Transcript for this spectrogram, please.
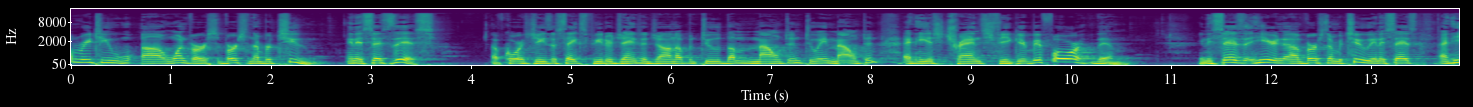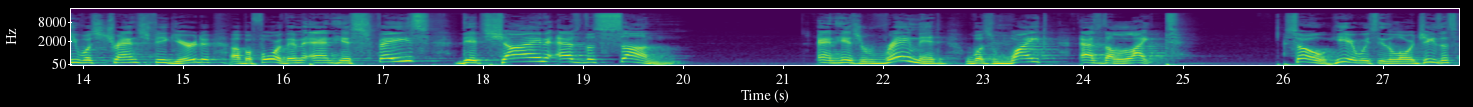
I'll read to you uh, one verse, verse number two. And it says this. Of course, Jesus takes Peter, James, and John up into the mountain, to a mountain, and he is transfigured before them. And he says it here in uh, verse number two, and it says, and he was transfigured uh, before them, and his face did shine as the sun, and his raiment was white as the light. So here we see the Lord Jesus,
